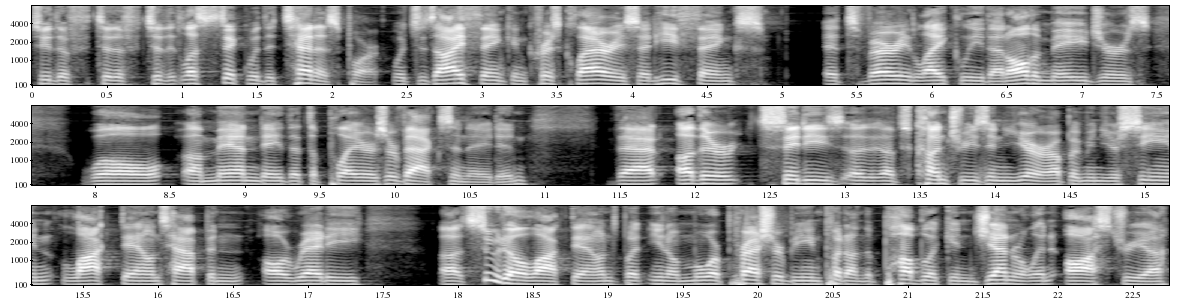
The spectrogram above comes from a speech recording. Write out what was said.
to the to the to the let's stick with the tennis part, which is I think, and Chris Clarey said he thinks it's very likely that all the majors will uh, mandate that the players are vaccinated. That other cities, uh, countries in Europe, I mean, you're seeing lockdowns happen already uh, pseudo lockdowns, but you know more pressure being put on the public in general in Austria,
